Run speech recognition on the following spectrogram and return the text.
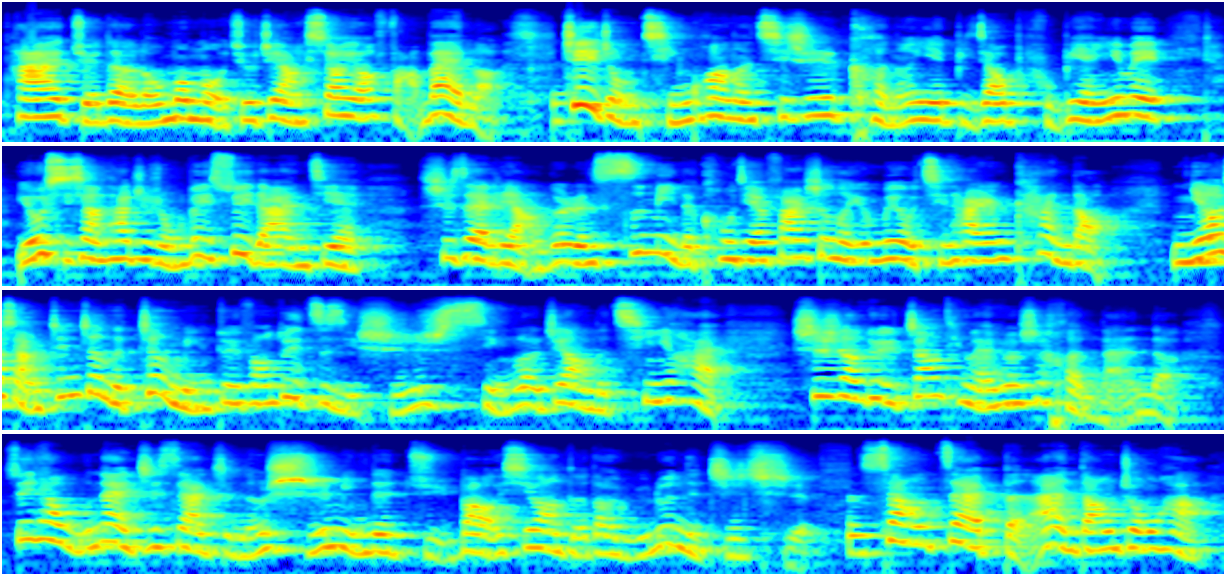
他觉得龙某某就这样逍遥法外了。这种情况呢，其实可能也比较普遍，因为尤其像他这种未遂的案件，是在两个人私密的空间发生的，又没有其他人看到。你要想真正的证明对方对自己实行了这样的侵害。事实上，对于张婷来说是很难的，所以他无奈之下只能实名的举报，希望得到舆论的支持。像在本案当中，哈，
